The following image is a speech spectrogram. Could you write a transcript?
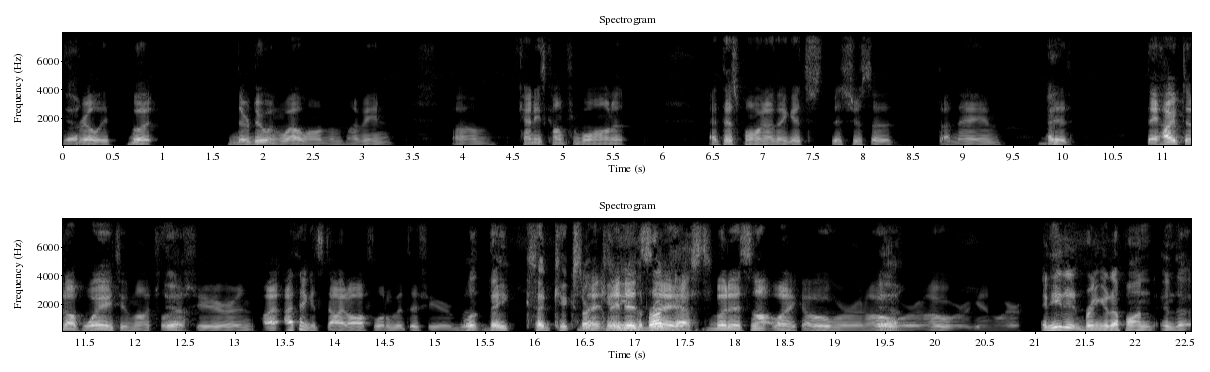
Yeah. really. But they're doing well on them. I mean, um, Kenny's comfortable on it. At this point, I think it's it's just a a name. And- it, they hyped it up way too much Yeah. last year, and I, I think it's died off a little bit this year. But well they said kickstart they, Kenny they in did the say it, broadcast but it's not like over and over and over again. Where and he didn't bring it up on in the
